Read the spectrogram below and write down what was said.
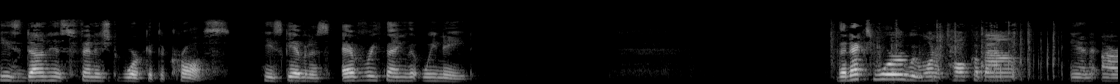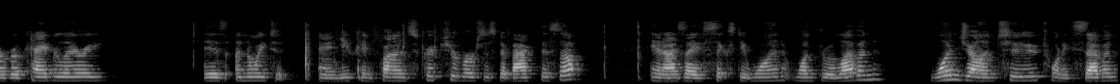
He's done His finished work at the cross. He's given us everything that we need. The next word we want to talk about in our vocabulary is anointed. And you can find scripture verses to back this up in Isaiah 61, 1 through 11, 1 John 2, 27,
